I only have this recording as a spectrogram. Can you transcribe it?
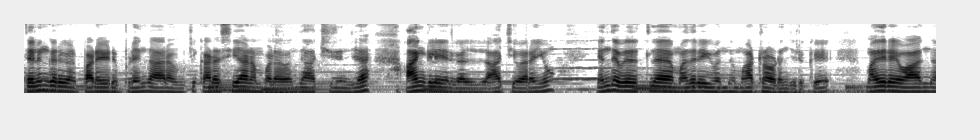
தெலுங்கர்கள் படையெடுப்புலேருந்து ஆரம்பித்து கடைசியாக நம்மளை வந்து ஆட்சி செஞ்ச ஆங்கிலேயர்கள் ஆட்சி வரையும் எந்த விதத்தில் மதுரை வந்து மாற்றம் அடைஞ்சிருக்கு? மதுரை வாழ்ந்த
